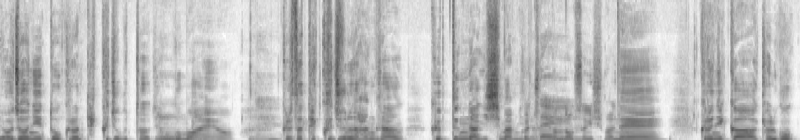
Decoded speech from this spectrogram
여전히 또 그런 테크주부터 현금화해요. 네. 그래서 테크주는 항상 급등락이 심합니다. 그렇죠. 네. 변동성이 심하죠. 네. 그러니까 결국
